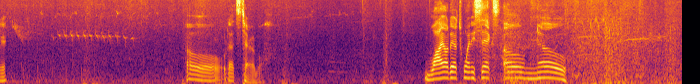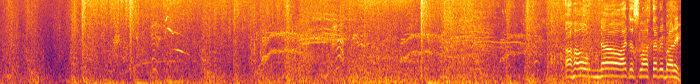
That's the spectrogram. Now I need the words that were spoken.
Okay. Oh, that's terrible. Why are there 26? Oh no. Oh no, I just lost everybody.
